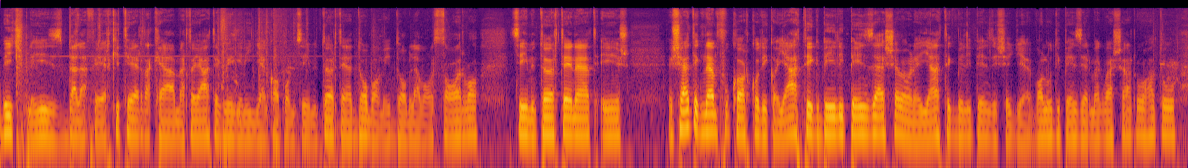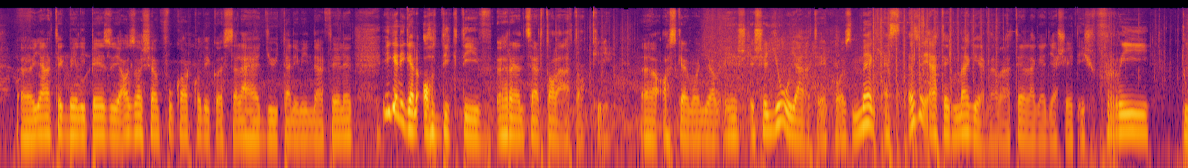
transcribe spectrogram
Bitch please, belefér, kit érdekel, mert a játék végén ingyen kapom című történet, dob, amit dob, le van szarva című történet, és és a játék nem fukarkodik a játékbéli pénzzel sem, van egy játékbéli pénz és egy valódi pénzért megvásárolható játékbéli pénz, ugye azzal sem fukarkodik, össze lehet gyűjteni mindenfélét. Igen, igen, addiktív rendszer találtak ki, azt kell mondjam, és, és egy jó játékhoz, meg, ez, ez a játék megérdemel tényleg egy esélyt, és free to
